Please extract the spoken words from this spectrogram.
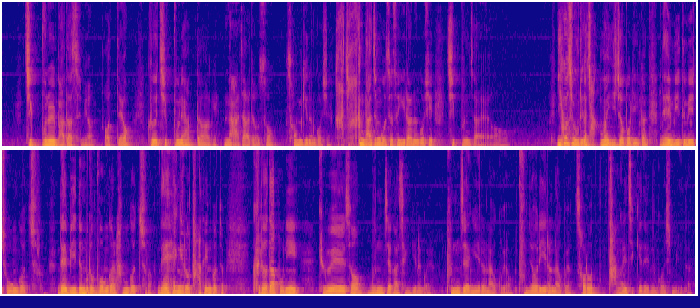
직분을 받았으면 어때요? 그 직분에 합당하게 낮아져서 섬기는 것이에요. 가장 낮은 곳에서 일하는 것이 직분자예요. 이것을 우리가 자꾸만 잊어버리니까 내 믿음이 좋은 것처럼, 내 믿음으로 무언가를 한 것처럼, 내 행위로 다 된 것처럼, 그러다 보니 교회에서 문제가 생기는 거예요. 분쟁이 일어나고요. 분열이 일어나고요. 서로 당을 짓게 되는 것입니다.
